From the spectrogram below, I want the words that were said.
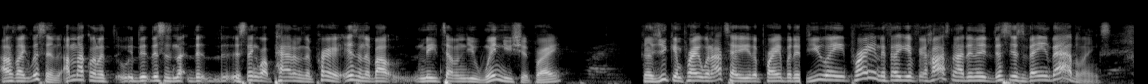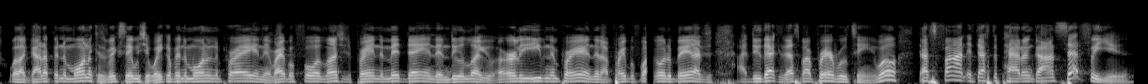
I was like, listen, I'm not going to. This is not this thing about patterns and prayer isn't about me telling you when you should pray. Because you can pray when I tell you to pray, but if you ain't praying, if, if your heart's not in it, this just vain babblings. Well, I got up in the morning because Rick said we should wake up in the morning and pray, and then right before lunch, you pray in the midday, and then do like early evening prayer, and then I pray before I go to bed. I just I do that because that's my prayer routine. Well, that's fine if that's the pattern God set for you.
